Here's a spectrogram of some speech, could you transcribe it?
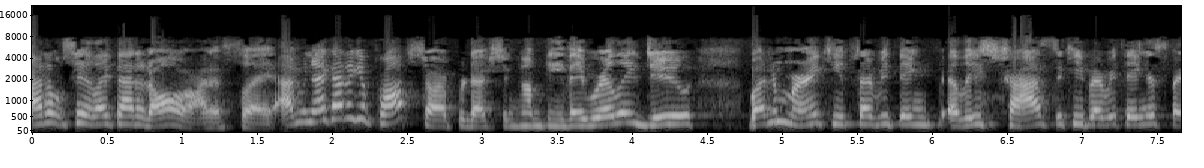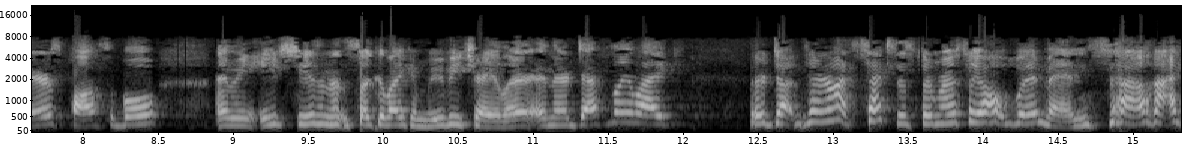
I don't see it like that at all, honestly. I mean, I got to give props to our production company. They really do. Bunim Murray keeps everything, at least tries to keep everything as fair as possible. I mean, each season it's looking like a movie trailer, and they're definitely like they're they're not sexist. They're mostly all women, so I,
